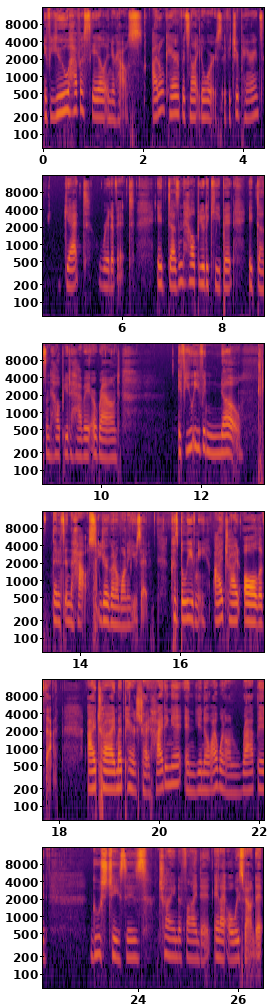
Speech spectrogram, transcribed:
If you have a scale in your house, I don't care if it's not yours, if it's your parents, get rid of it. It doesn't help you to keep it, it doesn't help you to have it around. If you even know that it's in the house, you're going to want to use it. Because believe me, I tried all of that. I tried, my parents tried hiding it, and you know, I went on rapid goose chases trying to find it, and I always found it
